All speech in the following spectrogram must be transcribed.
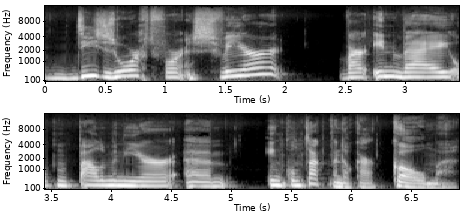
die zorgt voor een sfeer waarin wij op een bepaalde manier ehm, in contact met elkaar komen.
